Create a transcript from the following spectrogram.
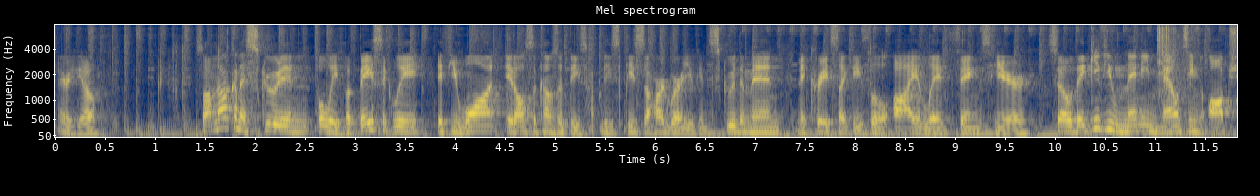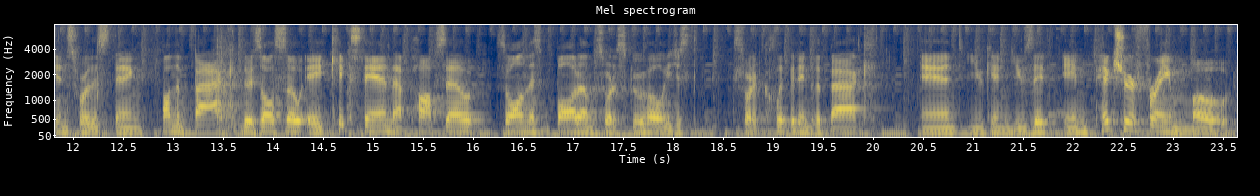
There you go. So I'm not gonna screw it in fully, but basically, if you want, it also comes with these, these pieces of hardware. You can screw them in, and it creates like these little eyelid things here. So they give you many mounting options for this thing. On the back, there's also a kickstand that pops out. So on this bottom sort of screw hole, you just sort of clip it into the back, and you can use it in picture frame mode.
